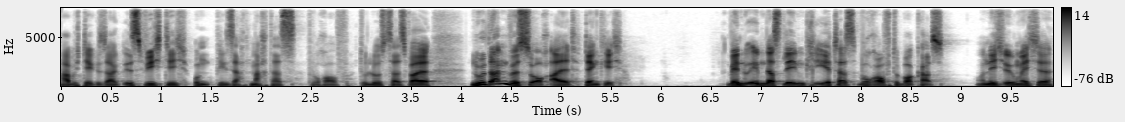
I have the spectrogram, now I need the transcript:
habe ich dir gesagt, ist wichtig und wie gesagt, mach das, worauf du Lust hast, weil nur dann wirst du auch alt, denke ich. Wenn du eben das Leben kreiert hast, worauf du Bock hast und nicht irgendwelche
